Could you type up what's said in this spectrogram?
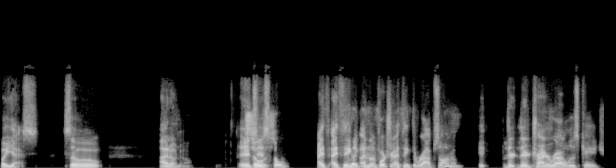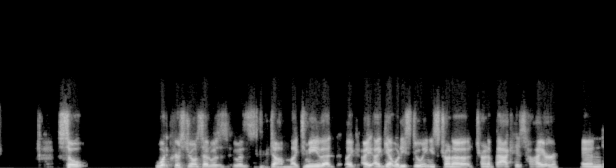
But yes, so I don't know. It's so just so I, I think, Like- unfortunately, I think the wrap's on him. It, they're they're trying to rattle his cage. So what Chris Jones said was was dumb. Like to me, that like I, I get what he's doing. He's trying to trying to back his hire, and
